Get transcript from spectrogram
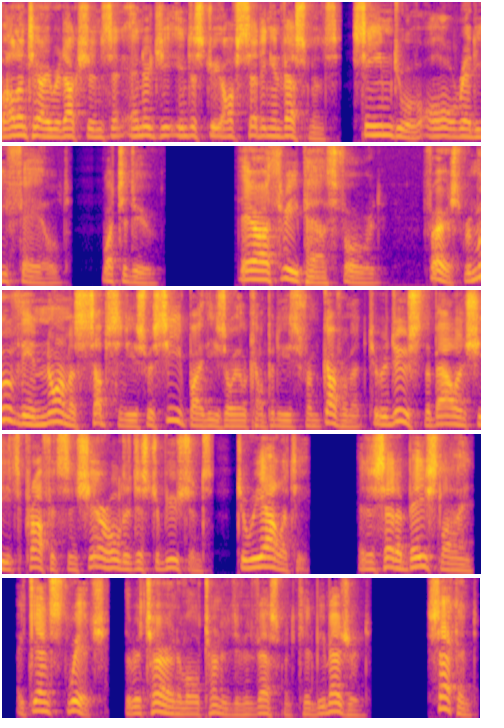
Voluntary reductions in energy industry offsetting investments seem to have already failed. What to do? There are three paths forward. First, remove the enormous subsidies received by these oil companies from government to reduce the balance sheet's profits and shareholder distributions to reality, and to set a baseline against which the return of alternative investment can be measured. Second,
